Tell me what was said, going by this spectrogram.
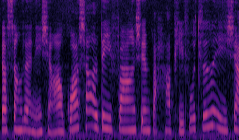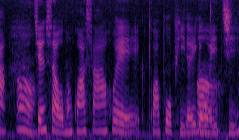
要上在你想要刮痧的地方，先把它皮肤滋润一下，嗯，减少我们刮痧会刮破皮的一个危机。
